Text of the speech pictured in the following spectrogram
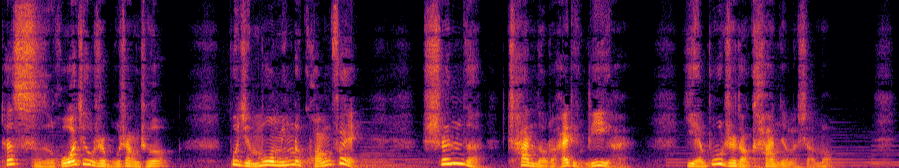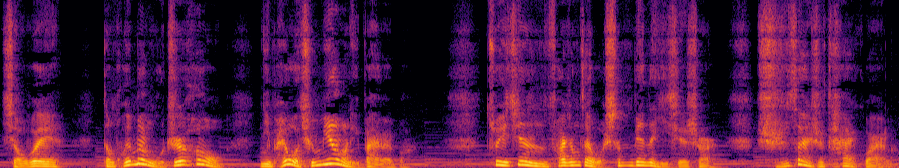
它死活就是不上车，不仅莫名的狂吠，身子颤抖的还挺厉害，也不知道看见了什么。小魏。等回曼谷之后，你陪我去庙里拜拜吧。最近发生在我身边的一些事儿，实在是太怪了。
